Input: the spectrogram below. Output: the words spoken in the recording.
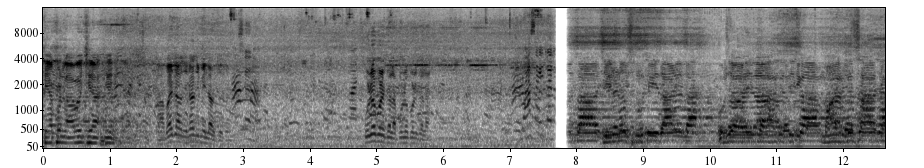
हे आपण लावायची आहे. बाबा जाऊ दे ना तुम्ही लावतो. तो पुढे पुढे चला पुढे पुढे चला जीर्ण स्मृती जाळता उजाळीला गतिका मार्ग साजा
